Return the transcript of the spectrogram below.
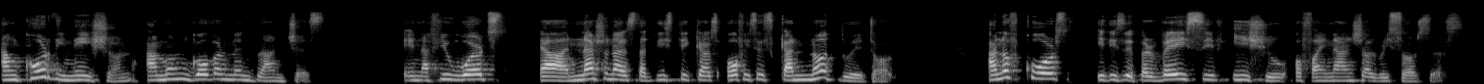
and coordination among government branches. In a few words, uh, national statistical offices cannot do it all. And of course, it is a pervasive issue of financial resources.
